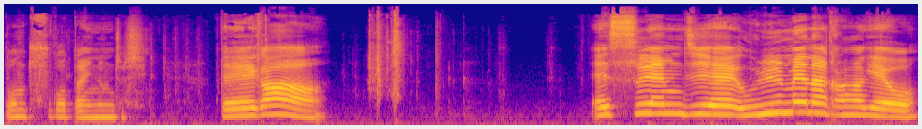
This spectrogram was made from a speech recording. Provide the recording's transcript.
넌 죽었다 이놈 자식 내가 SMG에 얼마나 강하게요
